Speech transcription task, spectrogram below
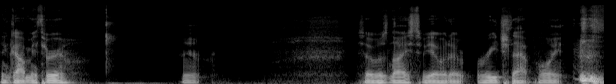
It got me through. Yeah. So it was nice to be able to reach that point.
